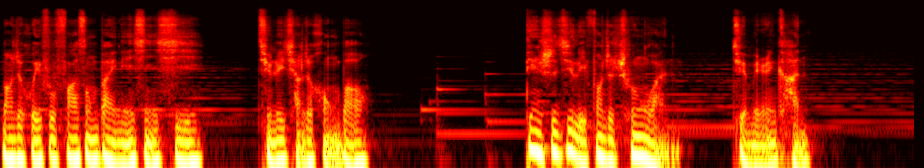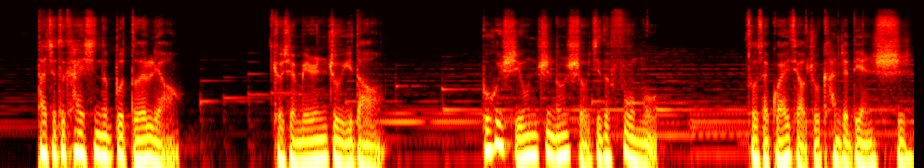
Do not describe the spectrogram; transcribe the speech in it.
忙着回复发送拜年信息，群里抢着红包。电视机里放着春晚，却没人看。大家都开心的不得了，可却没人注意到，不会使用智能手机的父母，坐在拐角处看着电视，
